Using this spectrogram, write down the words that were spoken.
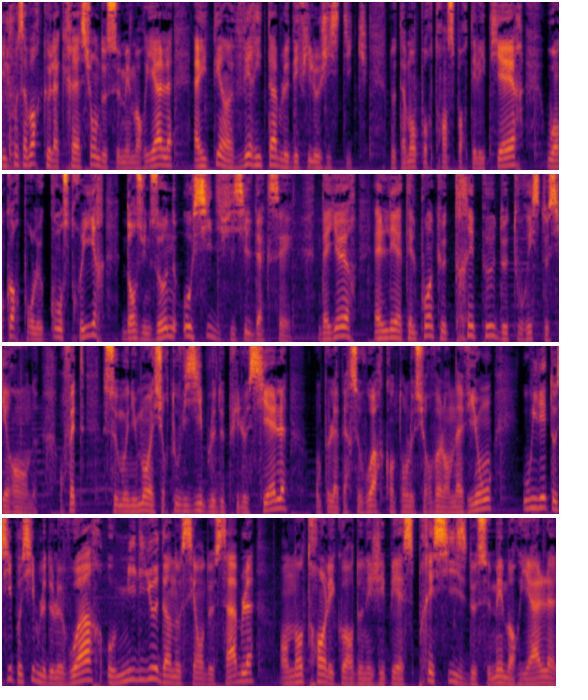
Il faut savoir que la création de ce mémorial a été un véritable défi logistique, notamment pour transporter les pierres ou encore pour le construire dans une zone aussi difficile d'accès. D'ailleurs, elle l'est à tel point que très peu de touristes s'y rendent. En fait, ce monument est surtout visible depuis le ciel, on peut l'apercevoir quand on le survole en avion, ou il est aussi possible de le voir au milieu d'un océan de sable en entrant les coordonnées GPS précises de ce mémorial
